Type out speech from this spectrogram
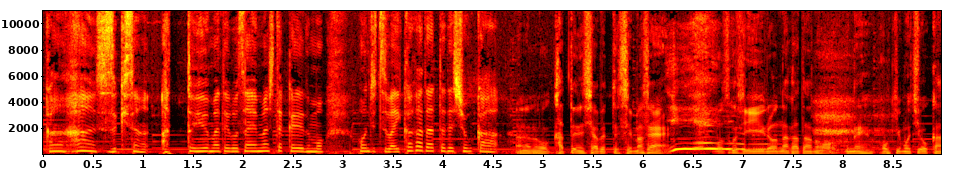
間半鈴木さんあっという間でございましたけれども本日はいかがだったでしょうか？あの勝手に喋ってすいません。もう少しいろんな方のねお気持ちを考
